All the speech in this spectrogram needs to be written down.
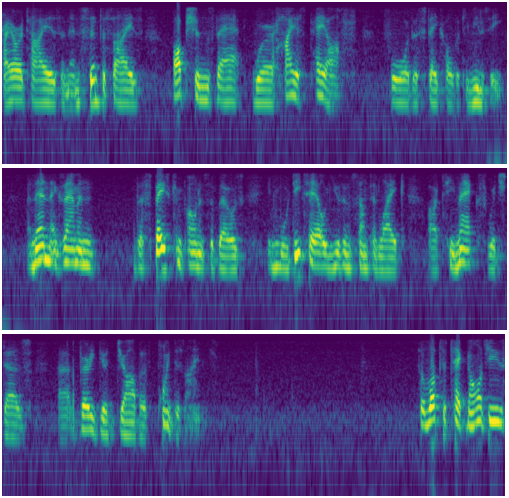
prioritize, and then synthesize options that were highest payoff for the stakeholder community. And then examine the space components of those in more detail using something like our TeamX, which does a very good job of point designs. So lots of technologies.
